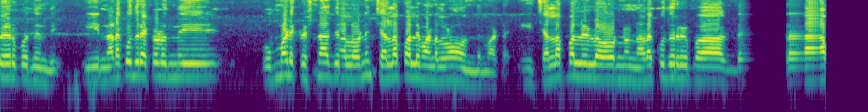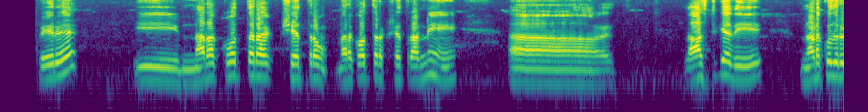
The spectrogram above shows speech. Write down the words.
పేరు పొందింది. ఈ నడకుదురు ఎక్కడుంది? ఉమ్మడి కృష్ణా జిల్లాలోని చెల్లపల్లి మండలంలో ఉంది ఈ చెల్లపల్లిలో ఉన్న నడకుదురు పేరే ఈ నరకోత్తర క్షేత్రం నరకోత్తర క్షేత్రాన్ని లాస్ట్కి అది నడకుదురు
